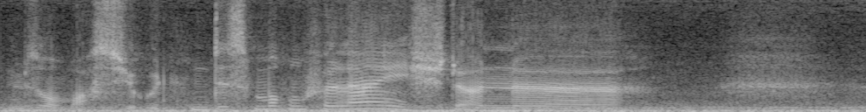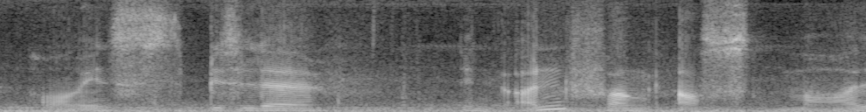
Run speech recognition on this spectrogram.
Dann müssen wir was hier unten das machen vielleicht. Dann äh, haben wir jetzt ein bisschen äh, den Anfang erstmal.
